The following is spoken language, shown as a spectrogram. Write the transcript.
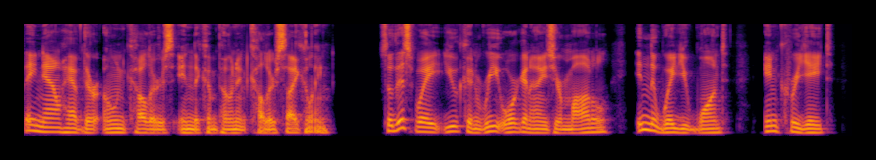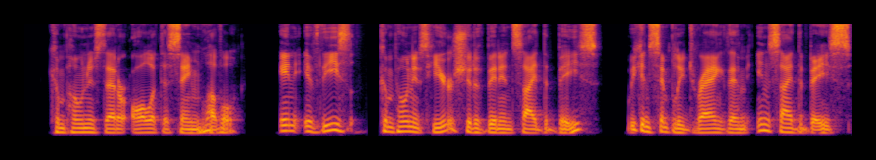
they now have their own colors in the component color cycling. So this way you can reorganize your model in the way you want and create components that are all at the same level. And if these components here should have been inside the base, we can simply drag them inside the base,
